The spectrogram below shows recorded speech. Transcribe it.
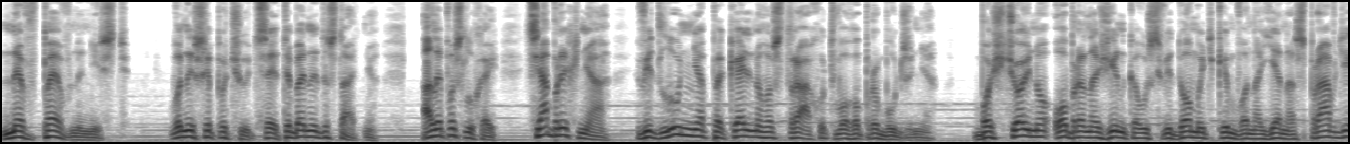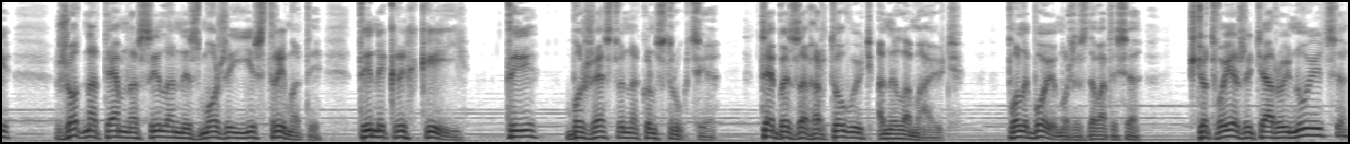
невпевненість. Вони шепочуть, це тебе недостатньо. Але послухай, ця брехня відлуння пекельного страху твого пробудження. Бо щойно обрана жінка усвідомить, ким вона є насправді, жодна темна сила не зможе її стримати. Ти не крихкий, Ти божественна конструкція. Тебе загартовують, а не ламають. Поле бою може здаватися, що твоє життя руйнується,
